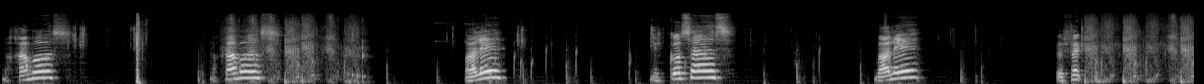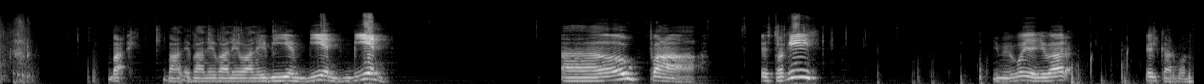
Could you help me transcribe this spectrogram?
Bajamos. Bajamos. ¿Vale? Mis cosas. ¿Vale? Perfecto. Vale. Vale, vale, vale, vale. Bien, bien, bien. ¡Aupa! Esto aquí. Y me voy a llevar el carbón.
